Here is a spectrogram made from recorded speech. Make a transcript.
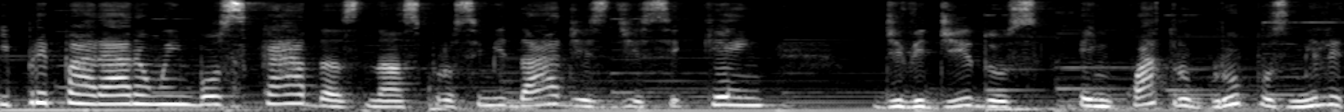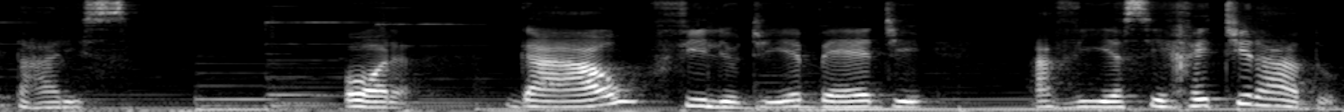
e prepararam emboscadas nas proximidades de Siquém, divididos em quatro grupos militares. Ora, Gaal, filho de Ebede, havia se retirado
